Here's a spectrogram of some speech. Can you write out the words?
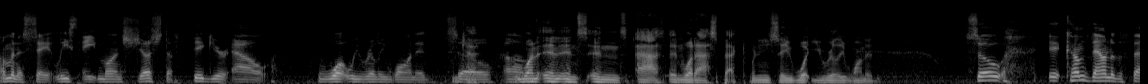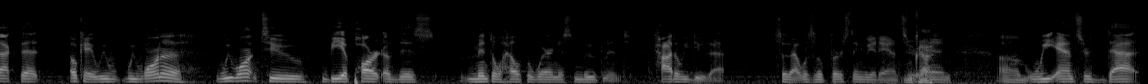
I'm gonna say at least eight months just to figure out what we really wanted. So okay. um, one in in in, as, in what aspect when you say what you really wanted. So it comes down to the fact that okay, we we want to we want to be a part of this mental health awareness movement. How do we do that? So that was the first thing we had answered, Okay. and um, we answered that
